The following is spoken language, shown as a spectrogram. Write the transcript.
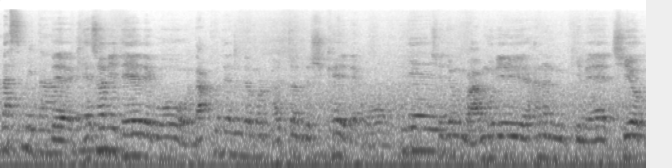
맞습니다. 네, 개선이 돼야 되고 낙후된 점을 발전도 시켜야 되고 네, 최종 마무리하는 김에 지역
